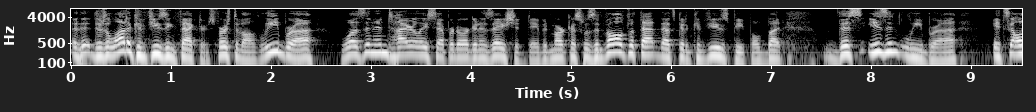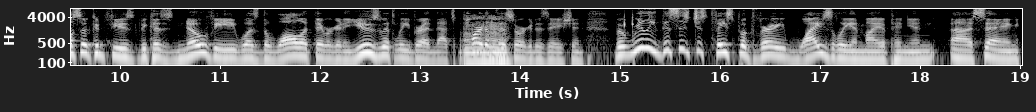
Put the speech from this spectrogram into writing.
There's a lot of confusing factors. First of all, Libra was an entirely separate organization. David Marcus was involved with that. That's going to confuse people. But this isn't Libra. It's also confused because Novi was the wallet they were going to use with Libra, and that's part mm-hmm. of this organization. But really, this is just Facebook very wisely, in my opinion, uh, saying,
